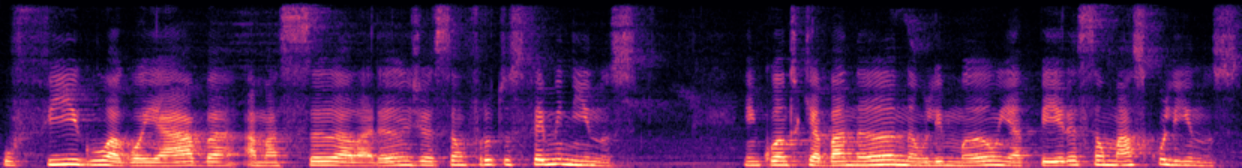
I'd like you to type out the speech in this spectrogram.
O figo, a goiaba, a maçã, a laranja são frutos femininos, enquanto que a banana, o limão e a pera são masculinos.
